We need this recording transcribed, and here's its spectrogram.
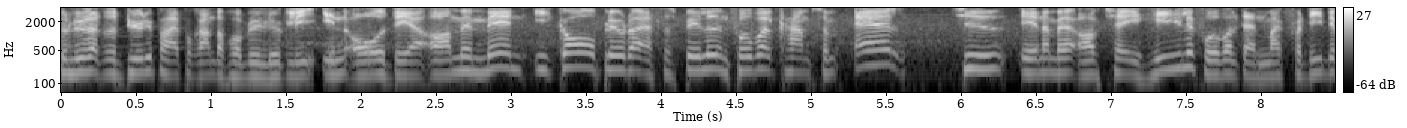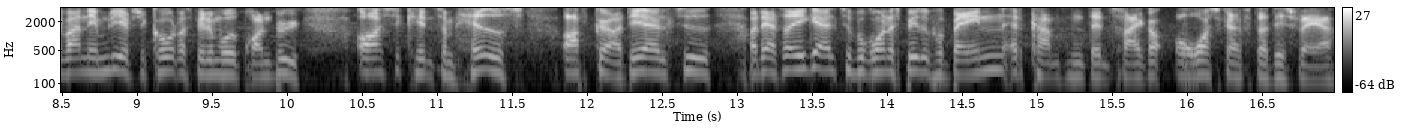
du lytter altså til Beauty Pie, program, der prøver at blive lykkelig ind året deromme. Men i går blev der altså spillet en fodboldkamp, som altid ender med at optage hele fodbold Danmark, fordi det var nemlig FCK, der spillede mod Brøndby, også kendt som Hades opgør. Det er altid, og det er altså ikke altid på grund af spillet på banen, at kampen den trækker overskrifter desværre.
